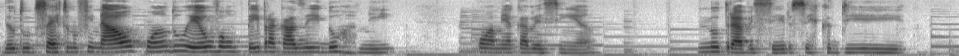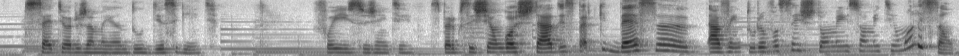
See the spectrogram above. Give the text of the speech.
deu tudo certo no final quando eu voltei para casa e dormi com a minha cabecinha no travesseiro, cerca de sete horas da manhã do dia seguinte. Foi isso, gente. Espero que vocês tenham gostado e espero que dessa aventura vocês tomem somente uma lição.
